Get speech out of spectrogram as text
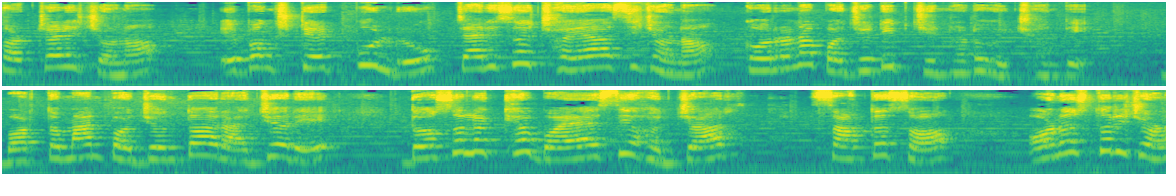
ସଡ଼ଚାଳିଶ ଜଣ ଏବଂ ଷ୍ଟେଟପୁଲରୁ ଚାରିଶହ ଛୟାଅଶୀ ଜଣ କରୋନା ପଜିଟିଭ ଚିହ୍ନଟ ହୋଇଛନ୍ତି। ବର୍ତ୍ତମାନ ପର୍ଯ୍ୟନ୍ତ ରାଜ୍ୟରେ ଦଶ ଲକ୍ଷ ବୟାଅଶୀ ହଜାର ସାତଶହ ଅଣସ୍ତରୀ ଜଣ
